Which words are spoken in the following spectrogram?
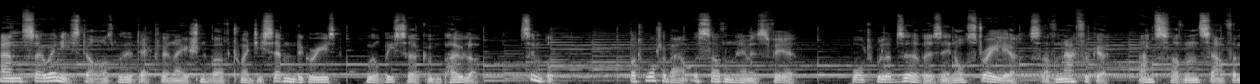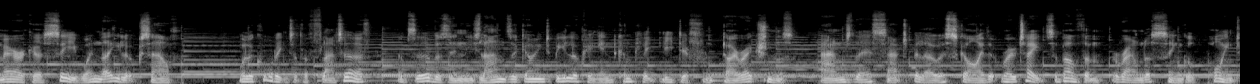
and so any stars with a declination above 27 degrees will be circumpolar. Simple. But what about the southern hemisphere? What will observers in Australia, southern Africa, and southern South America see when they look south? Well, according to the Flat Earth, observers in these lands are going to be looking in completely different directions, and they're sat below a sky that rotates above them around a single point.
